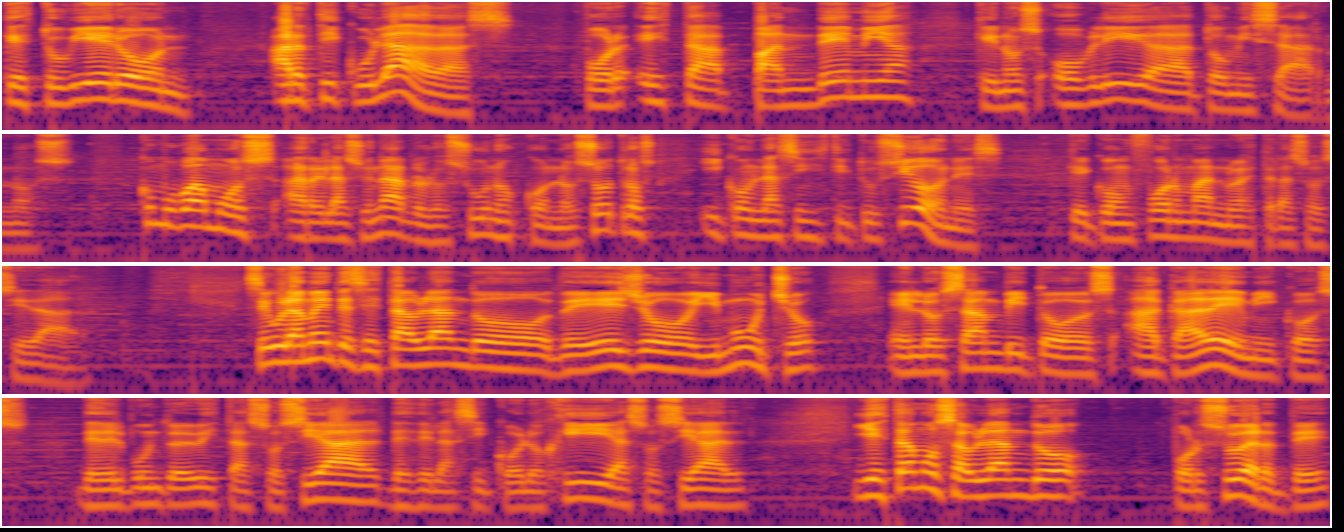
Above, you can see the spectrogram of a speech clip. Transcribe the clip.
que estuvieron articuladas por esta pandemia que nos obliga a atomizarnos? ¿Cómo vamos a relacionarnos los unos con los otros y con las instituciones que conforman nuestra sociedad? Seguramente se está hablando de ello y mucho en los ámbitos académicos, desde el punto de vista social, desde la psicología social, y estamos hablando, por suerte,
